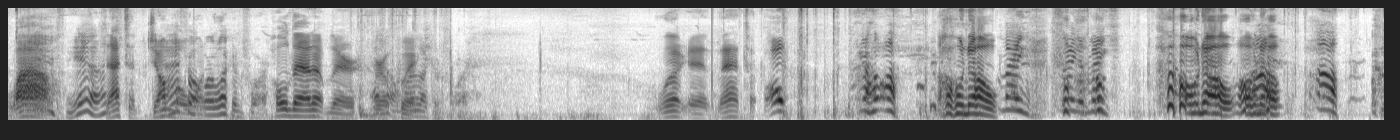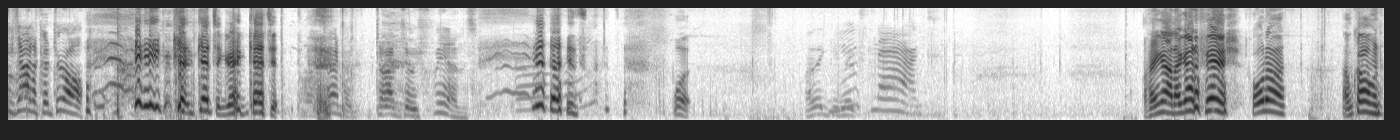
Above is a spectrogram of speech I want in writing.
Wow. Yeah, that's, That's a jumbo that's what one. we're looking for. Hold that up there That's real what quick. we're looking for. Look at that. Oh, Oh, oh no. oh Megan, Megan, Megan. Oh no. Oh no. Oh, oh she's out of control. catch, catch it, Greg. Catch it. Oh, I'm trying to dodge those fins. It's- what? I think you You snagged. Hang on. I got a fish. Hold on. I'm coming.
